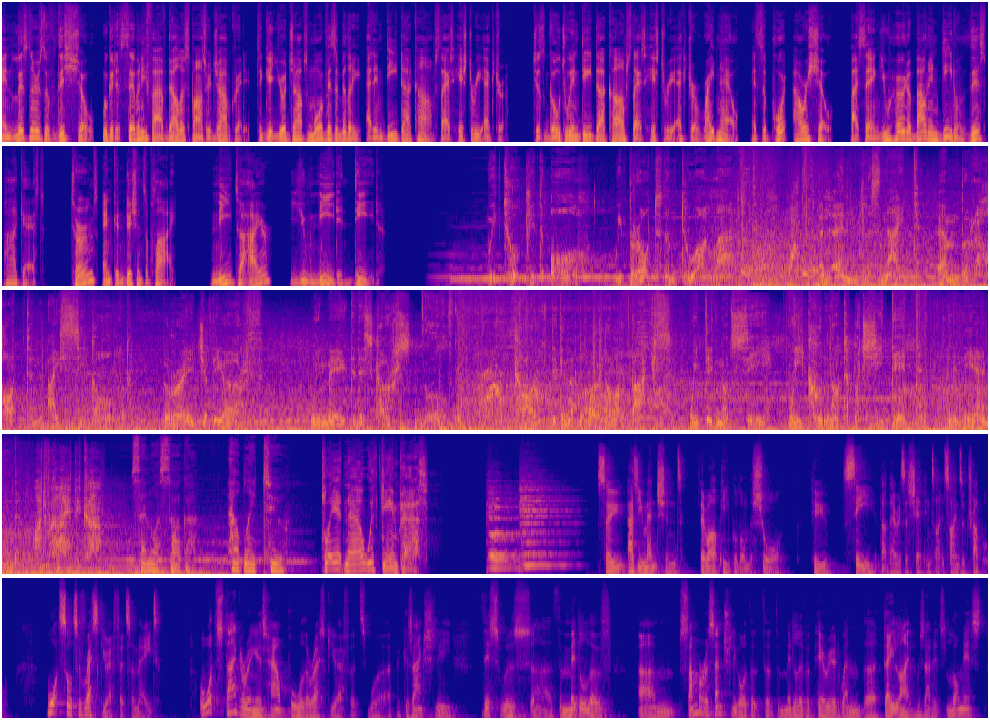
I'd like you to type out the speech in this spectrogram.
And listeners of this show will get a $75 sponsored job credit to get your jobs more visibility at Indeed.com slash History Extra. Just go to Indeed.com slash History Extra right now and support our show by saying you heard about Indeed on this podcast. Terms and conditions apply. Need to hire? You need Indeed. We took it all. We brought them to our land. An endless night Ember hot and icy cold. The rage of the earth. We made this curse. Carved it in the blood on our backs. We did not see. We could not, but she did. And in the end, what will I become? Senua's Saga. Hellblade 2. Play it now with Game Pass. So, as you mentioned, there are people on the shore who see that there is a ship in t- signs of trouble. What sorts of rescue efforts are made? Well, what's staggering is how poor the rescue efforts were, because actually, this was uh, the middle of um, summer, essentially, or the, the, the, middle of a period when the daylight was at its longest.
